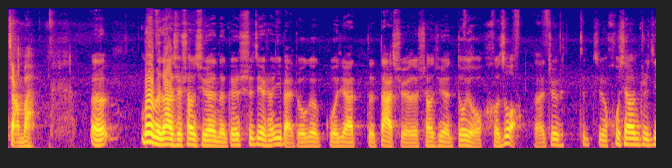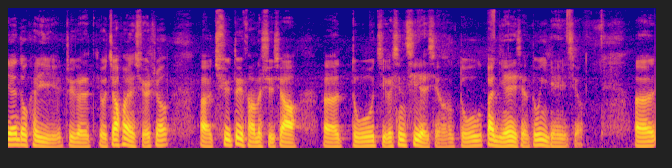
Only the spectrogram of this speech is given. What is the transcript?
讲吧。呃，墨尔本大学商学院呢，跟世界上一百多个国家的大学的商学院都有合作。呃，就就互相之间都可以这个有交换学生，呃，去对方的学校，呃，读几个星期也行，读半年也行，读一年也行。呃，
